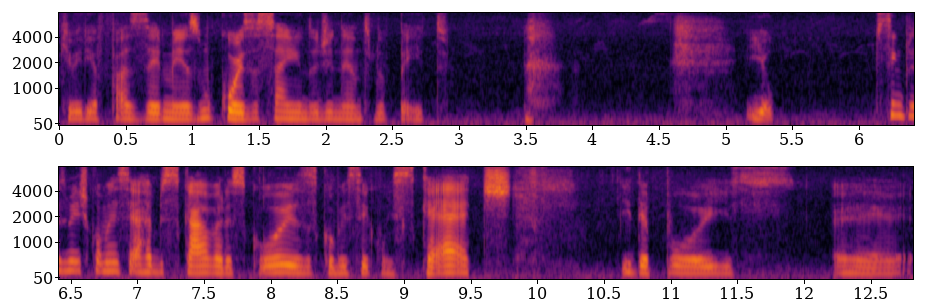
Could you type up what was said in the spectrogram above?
que eu iria fazer mesmo coisas saindo de dentro do peito. e eu simplesmente comecei a rabiscar várias coisas, comecei com sketch e depois é,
